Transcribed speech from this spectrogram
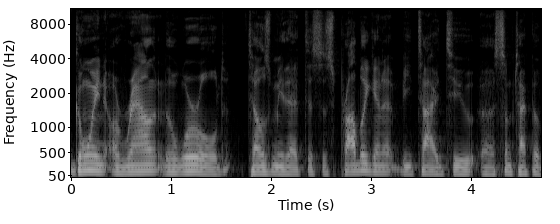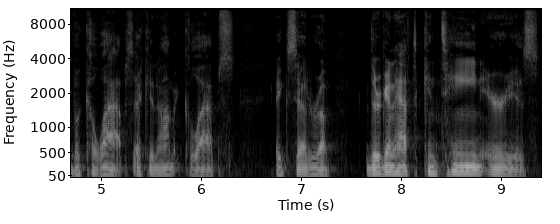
going around the world tells me that this is probably going to be tied to uh, some type of a collapse, economic collapse, et cetera. They're going to have to contain areas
